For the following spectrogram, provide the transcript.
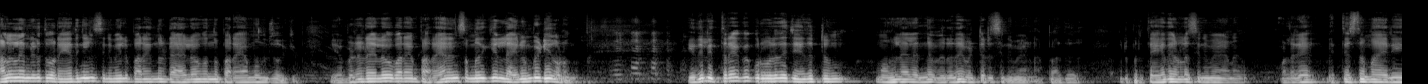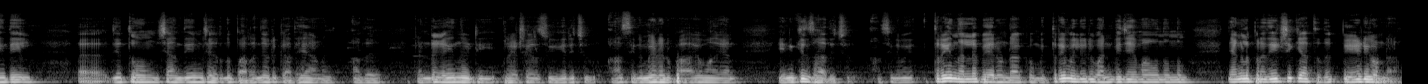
ആളുകൾ എന്റെ അടുത്ത് പറയും ഏതെങ്കിലും സിനിമയിൽ പറയുന്ന ഡയലോഗൊന്നും ഒന്ന് പറയാമോ എന്ന് ചോദിക്കും. എവിടെ ഡയലോഗ് പറയാൻ പറയാനും സമ്മതിക്കില്ല. അതിനും പിടി തുടങ്ങും. ഇതിൽ ഇത്രയൊക്കെ ക്രൂരത ചെയ്തിട്ടും മോഹൻലാൽ എന്നെ വെറുതെ വിട്ടൊരു സിനിമയാണ്. അപ്പോൾ അത് ഒരു പ്രത്യേകതയുള്ള സിനിമയാണ്. വളരെ വ്യത്യസ്തമായ രീതിയിൽ ജിത്തുവും ശാന്തിയും ചേർന്ന് പറഞ്ഞൊരു കഥയാണ് അത്. രണ്ട് കൈ നീട്ടി പ്രേക്ഷകർ സ്വീകരിച്ചു. ആ സിനിമയുടെ ഒരു ഭാഗമാകാൻ എനിക്കും സാധിച്ചു. ആ സിനിമ ഇത്രയും നല്ല പേരുണ്ടാക്കും ഇത്രയും വലിയൊരു വൻ വിജയമാവുമെന്നൊന്നും ഞങ്ങൾ പ്രതീക്ഷിക്കാത്തത് പേടി കൊണ്ടാണ്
